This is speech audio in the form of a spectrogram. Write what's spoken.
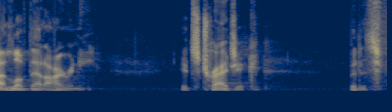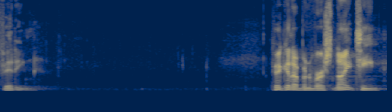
I love that irony. It's tragic, but it's fitting. Pick it up in verse 19.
